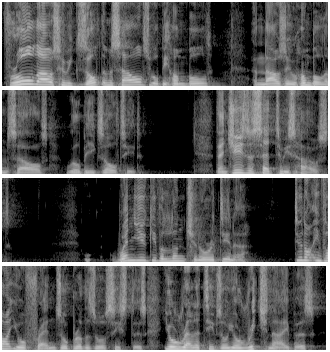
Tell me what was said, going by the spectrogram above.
For all those who exalt themselves will be humbled, and those who humble themselves will be exalted. Then Jesus said to his host, When you give a luncheon or a dinner, do not invite your friends or brothers or sisters, your relatives or your rich neighbors.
